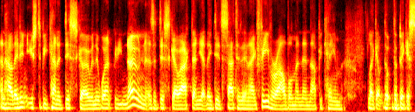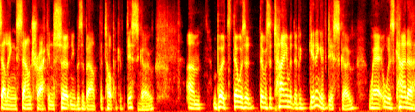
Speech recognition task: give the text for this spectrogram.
and how they didn't used to be kind of disco and they weren't really known as a disco act, and yet they did Saturday Night Fever album, and then that became like a, the, the biggest selling soundtrack, and certainly was about the topic of disco. Um, but there was a there was a time at the beginning of disco where it was kind of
